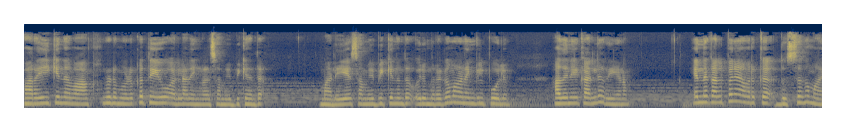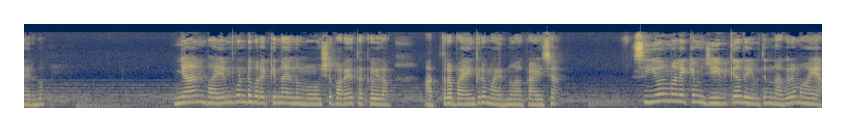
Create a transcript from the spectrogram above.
പറയിക്കുന്ന വാക്കുകളുടെ മുഴക്കത്തെയോ അല്ല നിങ്ങൾ സമീപിക്കുന്നത്. മലയെ സമീപിക്കുന്നത് ഒരു മൃഗമാണെങ്കിൽ പോലും അതിനെ കല്ലെറിയണം എന്ന കൽപ്പന അവർക്ക് ദുസ്സഹമായിരുന്നു. ഞാൻ ഭയം കൊണ്ട് വിറയ്ക്കുന്ന എന്ന് മോശ പറയത്തക്ക വിധം അത്ര ഭയങ്കരമായിരുന്നു ആ കാഴ്ച. സിയോൻ മലയ്ക്കും ജീവിക്കുന്ന ദൈവത്തിന് നഗരമായ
